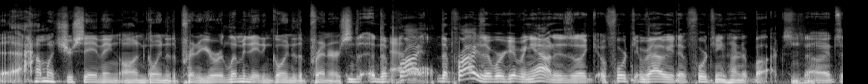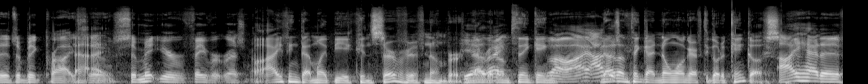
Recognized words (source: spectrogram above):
Uh, how much you're saving on going to the printer? You're eliminating going to the printers. the, the prize the prize that we're giving out is like a 14 valued at 1400 bucks so it's it's a big prize so I- submit your favorite restaurant I think that might be a conservative number. Yeah, now that right. I'm thinking, Well, I- I now was- that I'm thinking, I no longer have to go to Kinkos. i had a,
